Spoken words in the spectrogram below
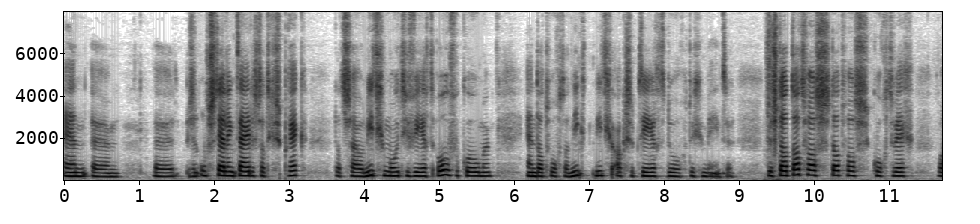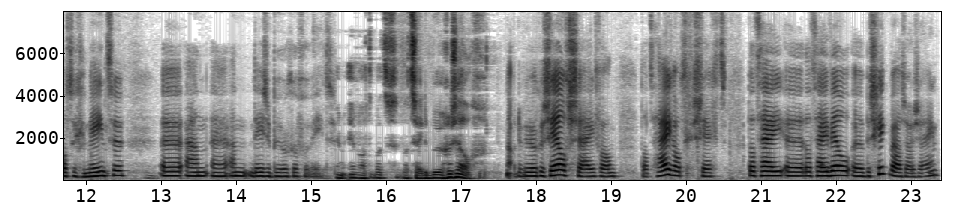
En ehm, zijn opstelling tijdens dat gesprek dat zou niet gemotiveerd overkomen en dat wordt dan niet, niet geaccepteerd door de gemeente. Dus dat, dat, was, dat was kortweg wat de gemeente uh, aan, uh, aan deze burger verweet. En, en wat, wat, wat zei de burger zelf? Nou, de burger zelf zei van dat hij had gezegd dat hij, uh, dat hij wel beschikbaar zou zijn,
